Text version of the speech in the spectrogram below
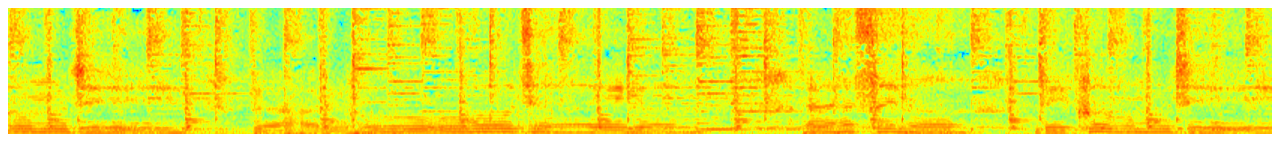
मुझे प्यार हो जाएगा। ऐसे ना देखो मुझे।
